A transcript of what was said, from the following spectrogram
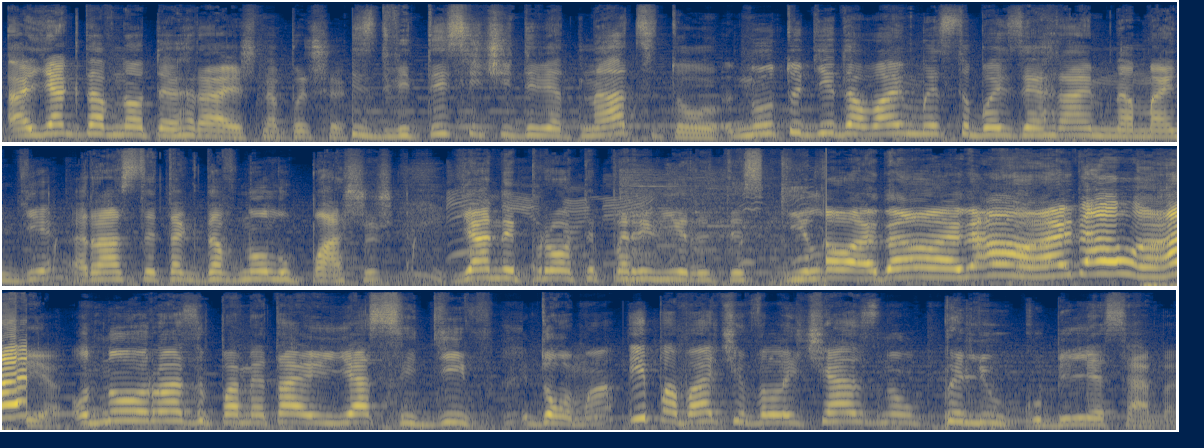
А як давно ти граєш? Напиши. З 2019-го. Ну тоді давай ми з тобою зіграємо на Менді. Раз ти так давно лупашиш. Я не проти перевірити скіл. Давай, давай, давай, давай. Одного разу пам'ятаю, я сидів вдома і побачив величезну пилюку біля себе.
